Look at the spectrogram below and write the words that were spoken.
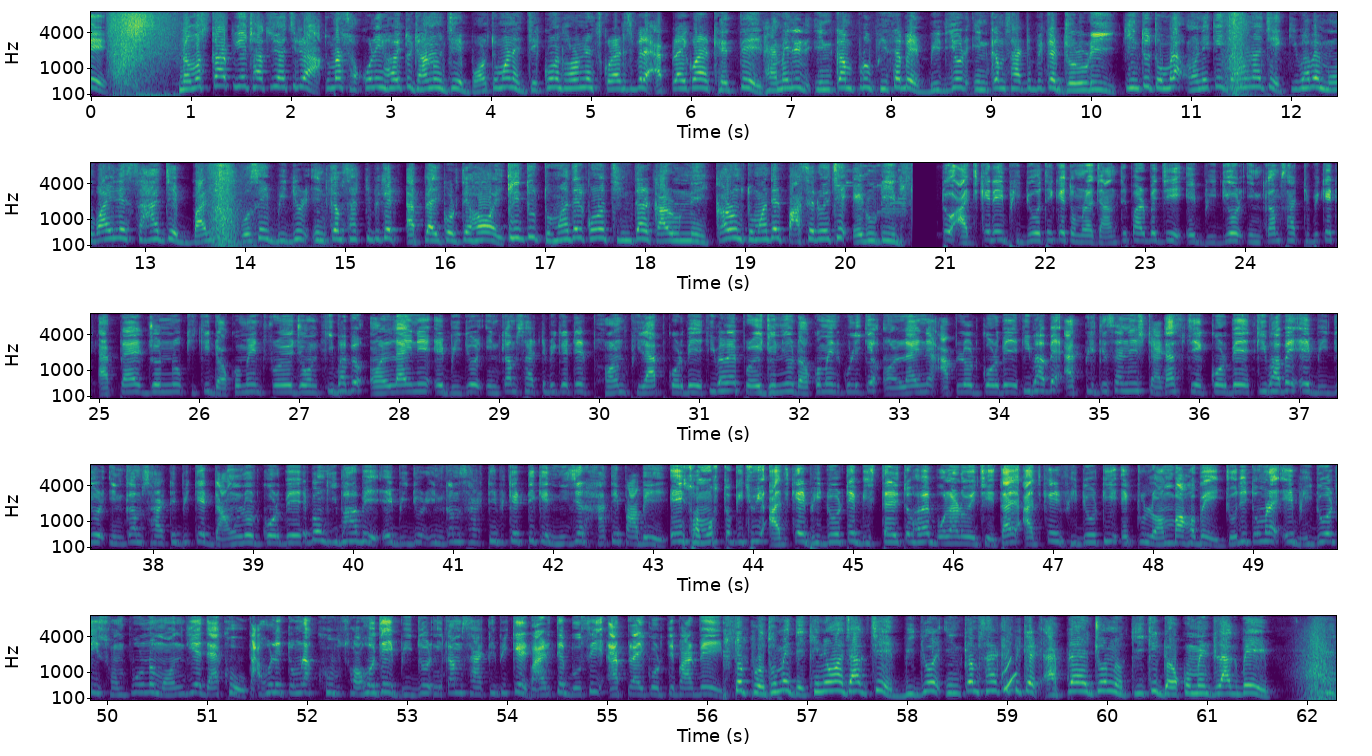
নমস্কার, প্রিয় ছাত্রছাত্রীরা। তোমরা সকলেই হয়তো জানো যে বর্তমানে যে কোনো ধরনের স্কলারশিপের অ্যাপ্লাই করার ক্ষেত্রে ফ্যামিলির ইনকাম প্রুফ হিসাবে ভিডিওর ইনকাম সার্টিফিকেট জরুরি। কিন্তু তোমরা অনেকেই জানো না যে কীভাবে মোবাইলের সাহায্যে বাড়িতে বসে ভিডিওর ইনকাম সার্টিফিকেট অ্যাপ্লাই করতে হয়। কিন্তু তোমাদের কোনো চিন্তার কারণ নেই, কারণ তোমাদের পাশে রয়েছে এডুটিপস তো আজকের এই ভিডিও থেকে তোমরা জানতে পারবে যে এই ভিডিওর ইনকাম সার্টিফিকেট অ্যাপ্লাইয়ের জন্য কি কি ডকুমেন্ট প্রয়োজন, কীভাবে অনলাইনে এই ভিডিওর ইনকাম সার্টিফিকেটের ফর্ম ফিল আপ করবে, কীভাবে প্রয়োজনীয় ডকুমেন্টগুলিকে অনলাইনে আপলোড করবে, কীভাবে অ্যাপ্লিকেশনের স্ট্যাটাস চেক করবে, কীভাবে এই ভিডিওর ইনকাম সার্টিফিকেট ডাউনলোড করবে এবং কীভাবে এই ভিডিওর ইনকাম সার্টিফিকেটটিকে নিজের হাতে পাবে। এই সমস্ত কিছুই আজকের ভিডিওতে বিস্তারিতভাবে বলা রয়েছে, তাই আজকের ভিডিওটি একটু লম্বা হবে। যদি তোমরা এই ভিডিওটি সম্পূর্ণ মন দিয়ে দেখো। তাহলে তোমরা খুব সহজেই ভিডিও ইনকাম সার্টিফিকেট বাড়িতে বসেই অ্যাপ্লাই করতে পারবে। তো প্রথমে দেখে নেওয়া যাক যে ভিডিওর ইনকাম সার্টিফিকেট অ্যাপ্লাইয়ের জন্য কি কি ডকুমেন্ট লাগবে।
